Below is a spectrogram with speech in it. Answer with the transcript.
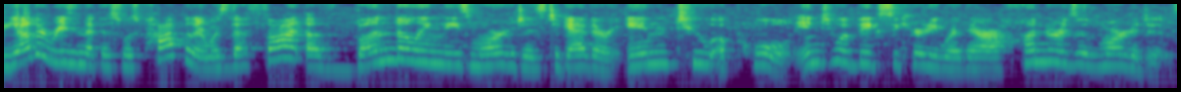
The other reason that this was popular was the thought of bundling these mortgages together into a pool, into a big security where there are hundreds of mortgages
